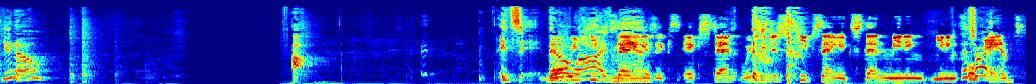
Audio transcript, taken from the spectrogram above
you know, it's they're what we alive, keep saying man. is ex- extend. We, we just keep saying extend meaning meaningful right. games,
